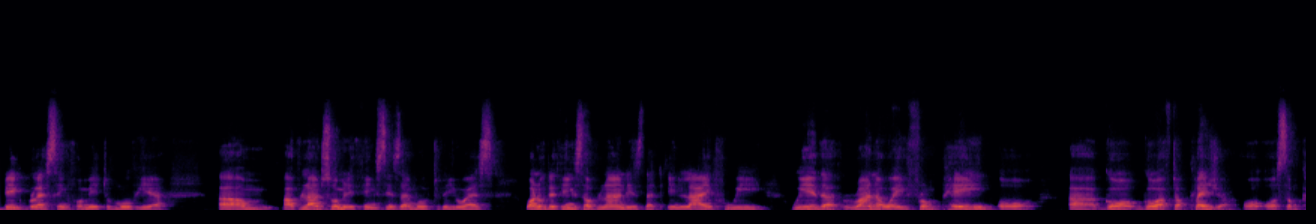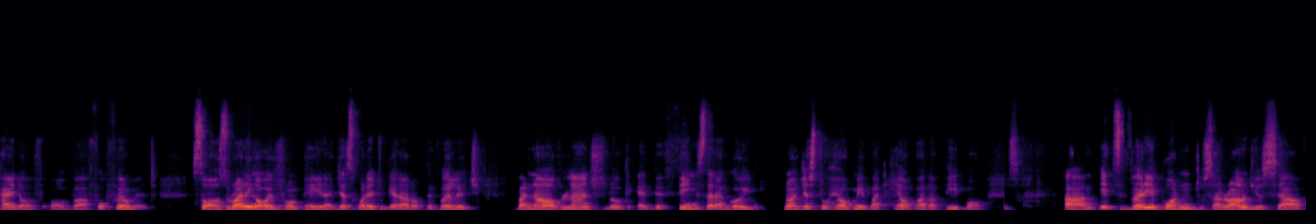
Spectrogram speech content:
big blessing for me to move here. Um, I've learned so many things since I moved to the US. One of the things I've learned is that in life, we, we either run away from pain or uh, go, go after pleasure or, or some kind of, of uh, fulfillment. So I was running away from pain. I just wanted to get out of the village. But now I've learned to look at the things that are going not just to help me, but help other people. Um, it's very important to surround yourself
